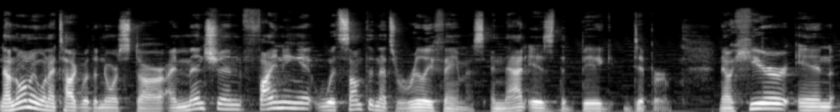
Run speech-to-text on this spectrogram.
Now, normally when I talk about the North Star, I mention finding it with something that's really famous, and that is the Big Dipper. Now, here in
